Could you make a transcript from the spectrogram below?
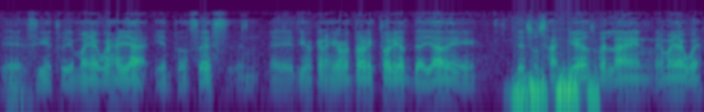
que sí, estudió en Mayagüez allá y entonces eh, dijo que nos iba a contar historias de allá de, de sus hangueos, ¿verdad? En, en Mayagüez.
